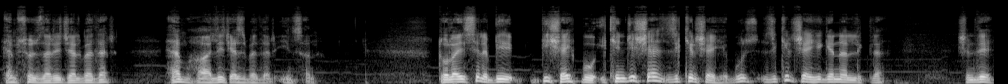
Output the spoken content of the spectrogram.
hem sözleri celbeder, hem hali cezbeder insanı. Dolayısıyla bir, bir şeyh bu. İkinci şeyh zikir şeyhi. Bu zikir şeyhi genellikle. Şimdi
